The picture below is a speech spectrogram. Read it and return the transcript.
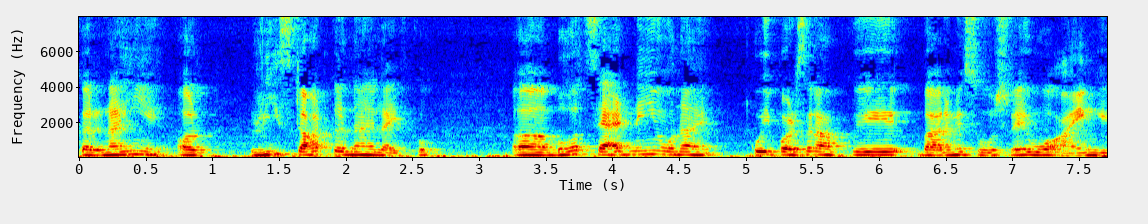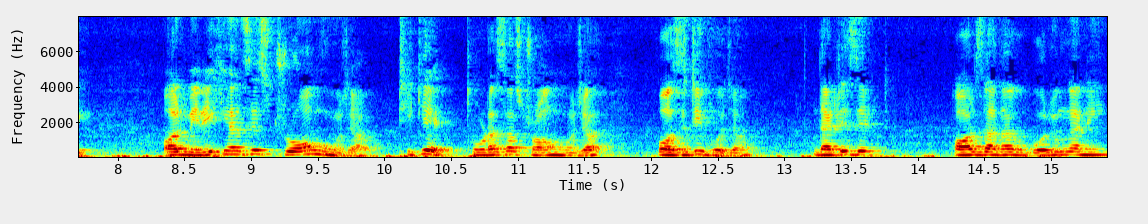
करना ही है और रीस्टार्ट करना है लाइफ को। uh, बहुत सैड नहीं होना है। कोई पर्सन आपके बारे में सोच रहे वो आएँगे। और मेरे ख्याल से स्ट्रॉन्ग हो जाओ ठीक है? थोड़ा सा स्ट्रॉन्ग हो जाओ पॉजिटिव हो जाओ। दैट इज़ इट और ज़्यादा बोलूँगा नहीं।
